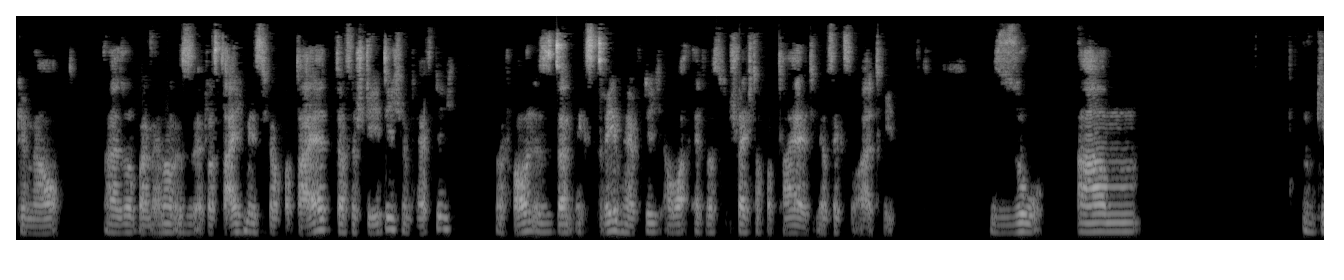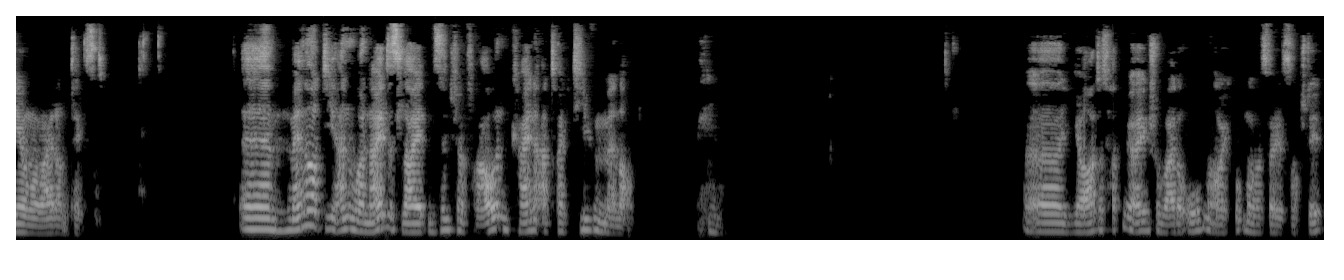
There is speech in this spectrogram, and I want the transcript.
Genau. Also bei Männern ist es etwas gleichmäßiger verteilt, dafür stetig und heftig. Bei Frauen ist es dann extrem heftig, aber etwas schlechter verteilt, ihr Sexualtrieb. So, ähm, gehen wir mal weiter im Text. Äh, Männer, die an One-Nights leiden, sind für Frauen keine attraktiven Männer. Äh, ja, das hatten wir eigentlich schon weiter oben, aber ich guck mal, was da jetzt noch steht.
